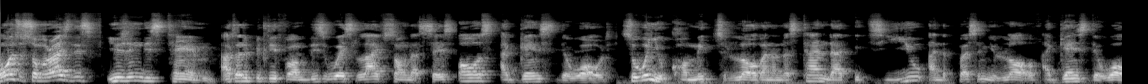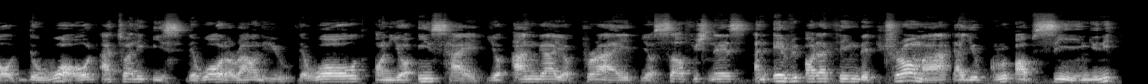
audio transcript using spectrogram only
Want to summarize this using this term. I actually picked it from this Westlife song that says us against the world. So when you commit to love and understand that it's you and the person you love against the world, the world actually is the world around you, the world on your inside, your anger, your pride, your selfishness, and every other thing, the trauma that you grew up seeing, you need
